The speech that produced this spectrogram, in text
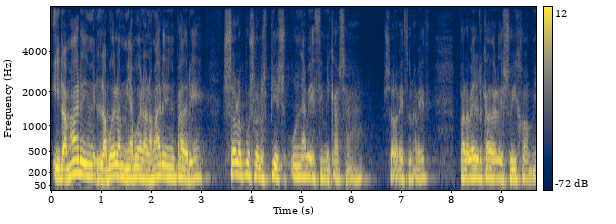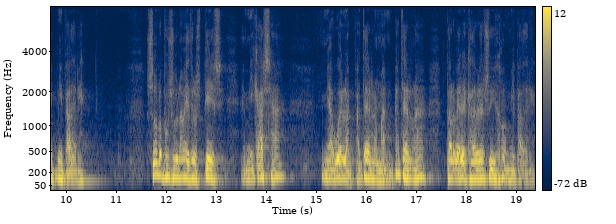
Y la madre, la abuela, mi abuela, la madre de mi padre, Solo puso los pies una vez en mi casa, solo vez una vez, para ver el cadáver de su hijo, mi, padre. Solo puso una vez los pies en mi casa, mi abuela paterna, paterna, para ver el cadáver de su hijo, mi padre.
